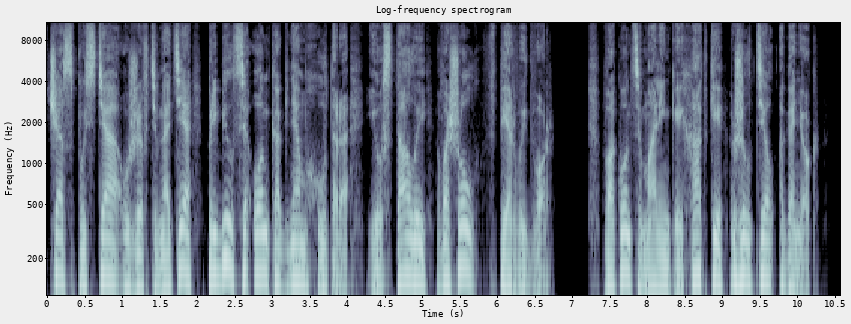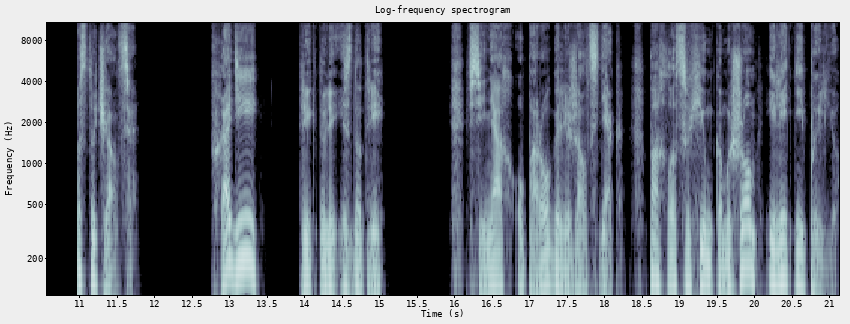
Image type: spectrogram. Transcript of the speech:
Час спустя, уже в темноте, прибился он к огням хутора и, усталый, вошел в первый двор. В оконце маленькой хатки желтел огонек. Постучался. «Входи!» — крикнули изнутри. В синях у порога лежал снег. Пахло сухим камышом и летней пылью.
